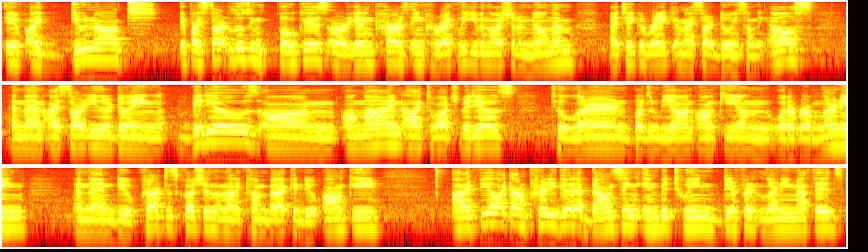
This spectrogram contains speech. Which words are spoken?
If I do not, if I start losing focus or getting cards incorrectly even though I should have known them, I take a break and I start doing something else and then I start either doing videos on online. I like to watch videos to learn Boards and Beyond Anki on whatever I'm learning and then do practice questions and then I come back and do Anki. I feel like I'm pretty good at bouncing in between different learning methods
